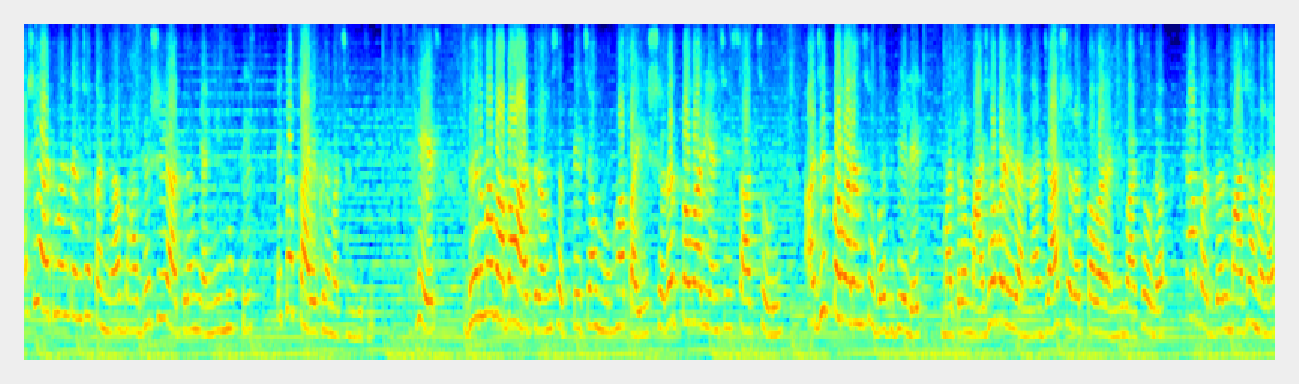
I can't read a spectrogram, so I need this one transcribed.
अशी आठवण त्यांच्या कन्या भाग्यश्री आत्रम यांनी नुकतीच एका कार्यक्रमात सांगितली. हेच धर्मबाबा आत्रम सत्तेच्या मोहापायी शरद पवार यांची साथ सोडून अजित पवारांसोबत गेलेत. मात्र माझ्या वडिलांना ज्या शरद पवारांनी वाचवलं त्याबद्दल माझ्या मनात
